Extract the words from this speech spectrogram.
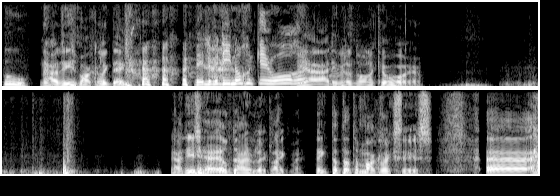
Oeh. Nou, die is makkelijk, denk ik. Willen we die nog een keer horen? Ja, die willen we nog een keer horen. Ja, die is heel duidelijk, lijkt me. Ik denk dat dat de makkelijkste is. Eh,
